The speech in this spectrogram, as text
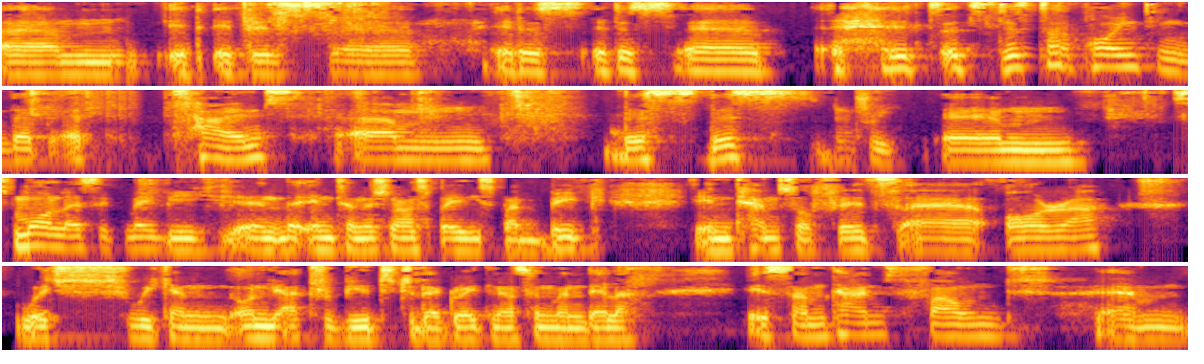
um, it, it is, uh, it is, it is, uh, it's, it's disappointing that at times, um, this, this country, um, small as it may be in the international space, but big in terms of its uh, aura, which we can only attribute to the great Nelson Mandela, is sometimes found um,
